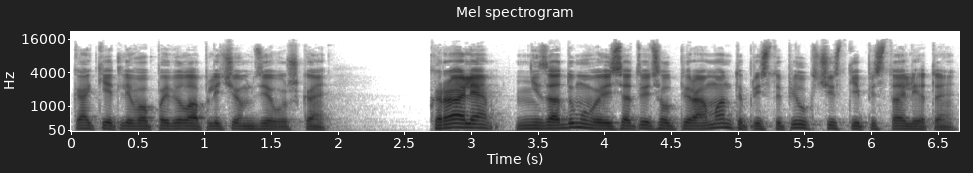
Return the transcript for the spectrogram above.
кокетливо повела плечом девушка. Краля, не задумываясь, ответил пиромант и приступил к чистке пистолета.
